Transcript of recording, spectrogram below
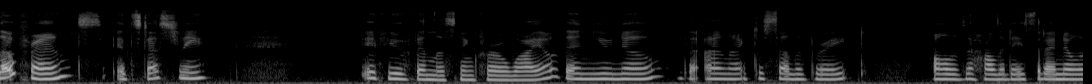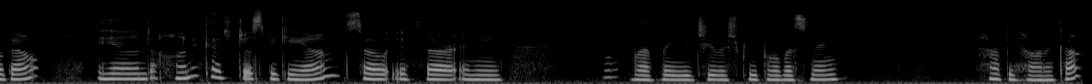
Hello, friends. It's Destiny. If you've been listening for a while, then you know that I like to celebrate all of the holidays that I know about. And Hanukkah just began, so if there are any lovely Jewish people listening, happy Hanukkah.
